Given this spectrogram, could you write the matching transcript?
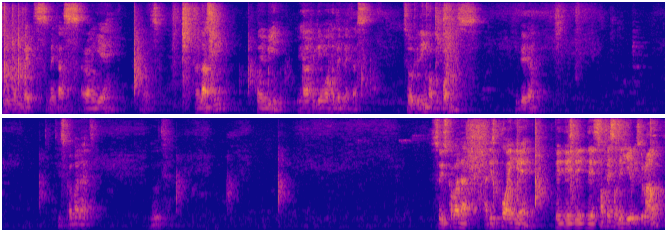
200 meters around here. And lastly, point B, we have again 100 meters. So if we link up the points together, discover that. Good. So discover that at this point here, the, the, the, the surface of the hill is round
